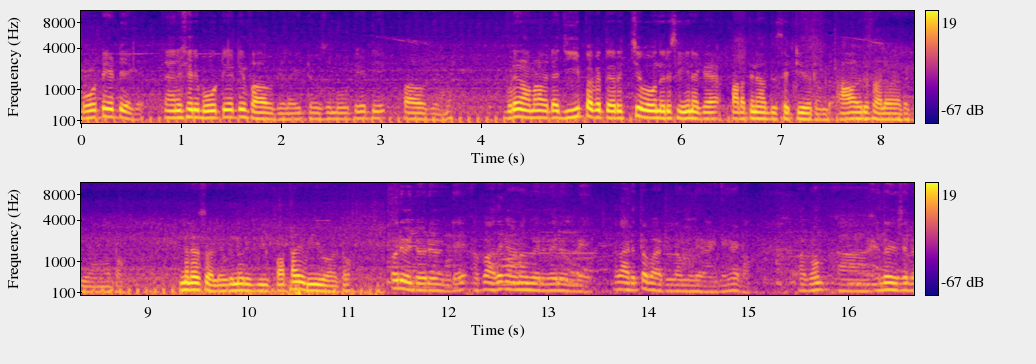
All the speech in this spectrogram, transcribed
ബോട്ട് കെട്ടിയൊക്കെ ചാനശ്ശേരി ബോട്ട് കെട്ടിയും ഭാവമൊക്കെ ലൈറ്റ് ഹൗസും ബോട്ട് കെട്ടി ഭാവമൊക്കെയാണ് ഇവിടെ നമ്മളെ മറ്റേ ജീപ്പൊക്കെ തെറിച്ച് പോകുന്നൊരു സീനൊക്കെ പടത്തിനകത്ത് സെറ്റ് ചെയ്തിട്ടുണ്ട്. ആ ഒരു സ്ഥലം അതൊക്കെയാണ് കേട്ടോ. നല്ല രസമല്ലേ ഇവിടുന്ന് ഒരു വ്യൂ പട്ട വ്യൂ കേട്ടോ. ഒരു മിനിറ്റ് ഒരു മിനിറ്റ് അപ്പോൾ അത് കാണാൻ വരുന്നതിന് മുമ്പേ അത് അടുത്ത പാട്ടിൽ നമ്മൾ കാണിക്കാം കേട്ടോ. അപ്പം എന്താ വെച്ചാൽ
